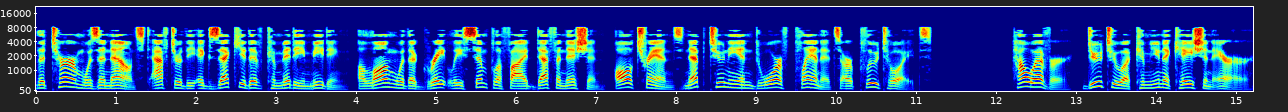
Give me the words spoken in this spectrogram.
The term was announced after the Executive Committee meeting, along with a greatly simplified definition, all trans-Neptunian dwarf planets are Plutoids. However, due to a communication error,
